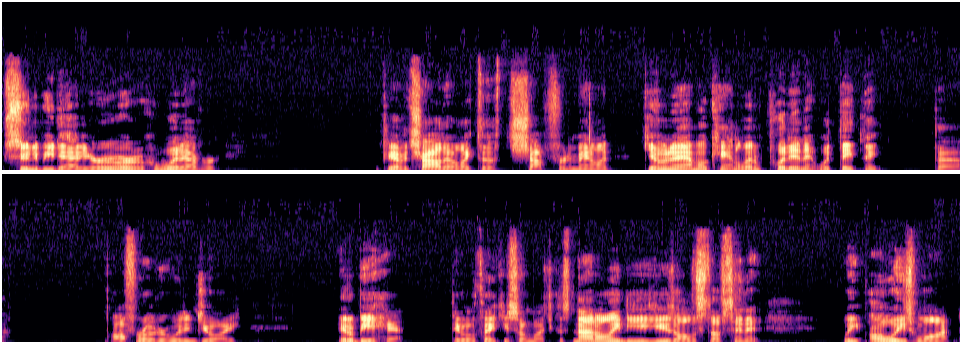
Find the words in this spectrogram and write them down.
soon to be daddy or, or whatever, if you have a child that would like to shop for the man, give them an ammo can and let them put in it what they think the off-roader would enjoy. It'll be a hit. They will thank you so much because not only do you use all the stuffs in it, we always want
